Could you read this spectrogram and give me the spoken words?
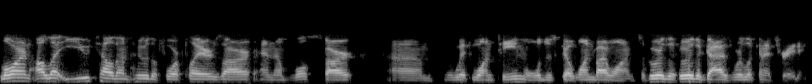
Lauren, I'll let you tell them who the four players are, and then we'll start um, with one team, and we'll just go one by one. So, who are the who are the guys we're looking at trading?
